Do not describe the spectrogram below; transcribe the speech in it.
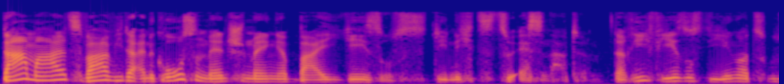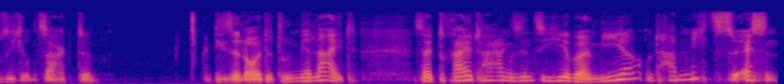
Damals war wieder eine große Menschenmenge bei Jesus, die nichts zu essen hatte. Da rief Jesus die Jünger zu sich und sagte, diese Leute tun mir leid. Seit drei Tagen sind sie hier bei mir und haben nichts zu essen.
